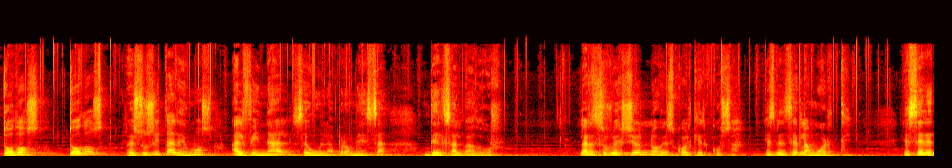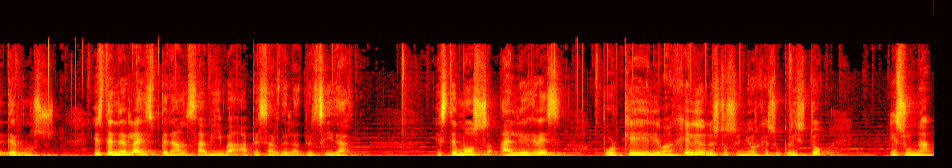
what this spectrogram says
todos, todos resucitaremos al final según la promesa del Salvador. La resurrección no es cualquier cosa, es vencer la muerte, es ser eternos, es tener la esperanza viva a pesar de la adversidad. Estemos alegres porque el Evangelio de nuestro Señor Jesucristo es una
